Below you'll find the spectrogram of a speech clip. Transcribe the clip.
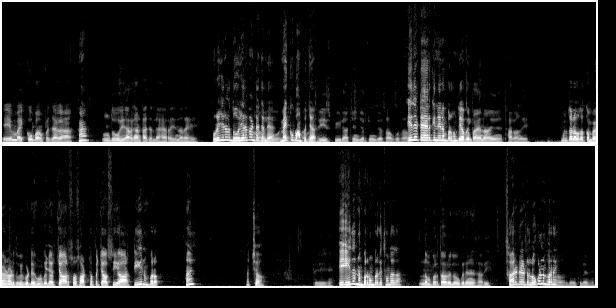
ਇਹ ਮਾਈਕੋ ਪੰਪ ਜਗਾ ਹਾਂ। 2000 ਘੰਟਾ ਚੱਲਿਆ ਹੈ ਰਜਨਾ ਦਾ ਇਹ। ਓਰੀਜਨਲ 2000 ਘੰਟਾ ਚੱਲਿਆ ਮੈਕੋ ਪੰਪ ਚ 3 ਸਪੀਡ ਆ ਚੇਂਜਰ ਚੁੰਦੇ ਸਭ ਕੁਝ ਆ। ਇਹਦੇ ਟਾਇਰ ਕਿੰਨੇ ਨੰਬਰ ਹੁੰਦੇ ਆ ਬਈ? ਕਪੈਨ ਵਾਲੇ ਨੇ 18 ਦੇ। ਮੈਨੂੰ ਤਾਂ ਲੱਗਦਾ ਕੰਬਾਈਨ ਵਾਲੇ ਤੋਂ ਵੀ ਵੱਡੇ ਹੋਣਗੇ ਯਾਰ 460 85 ਆਰ 30 ਨੰਬਰ ਹੈ? ਅੱਛਾ। ਤੇ ਇਹ ਇਹਦਾ ਨੰਬਰ ਨੰਬਰ ਕਿੱਥੋਂ ਦਾਗਾ ਨੰਬਰ ਤਾਂ ਉਹਰੇ ਲੋਕਦੇ ਨੇ ਸਾਰੀ। ਸਾਰੇ ਟਰੈਕਟਰ ਲੋਕਲ ਨੰਬਰ ਨੇ? ਹਾਂ ਲੋਕਦੇ ਨੇ।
